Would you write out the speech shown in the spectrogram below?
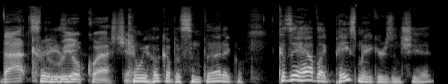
That's Crazy. the real question. can we hook up a synthetic? Because they have like pacemakers and shit.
